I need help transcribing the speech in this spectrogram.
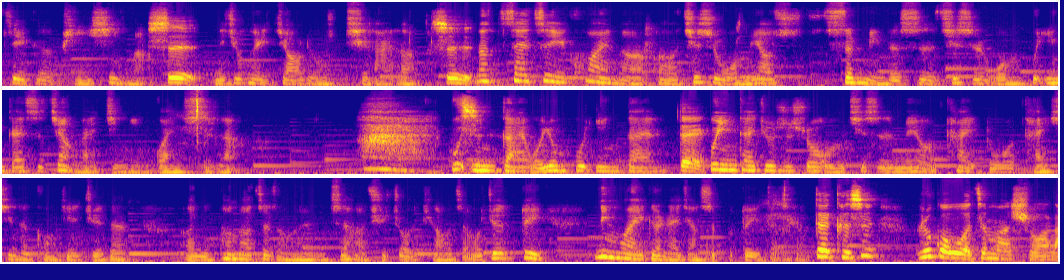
这个脾性嘛，是你就会交流起来了。是那在这一块呢，呃，其实我们要声明的是，其实我们不应该是这样来经营关系啦。唉，不应该，我用不应该，对，不应该就是说，我们其实没有太多弹性的空间，觉得。呃，你碰到这种人，你只好去做调整。我觉得对另外一个人来讲是不对的。对，可是如果我这么说了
